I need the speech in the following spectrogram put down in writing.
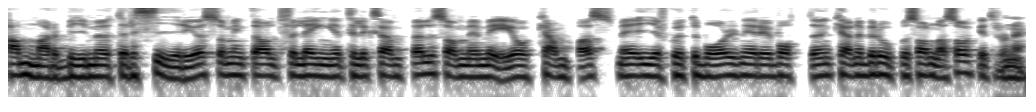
Hammarby möter Sirius som inte allt för länge till exempel, som är med och kampas med IFK Göteborg nere i botten. Kan det bero på sådana saker tror ni?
